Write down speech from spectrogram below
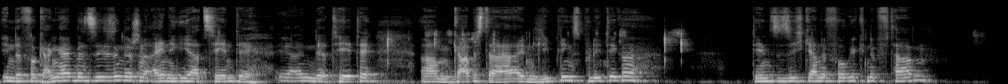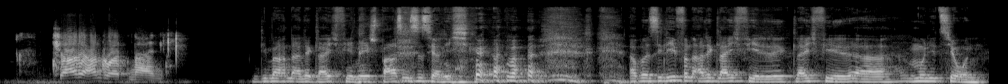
In der Vergangenheit, Sie sind ja schon einige Jahrzehnte in der Täte, ähm, gab es da einen Lieblingspolitiker, den Sie sich gerne vorgeknüpft haben? Klare Antwort, nein. Die machen alle gleich viel. Nee, Spaß ist es ja nicht. aber, aber, sie liefern alle gleich viel, gleich viel äh, Munition.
